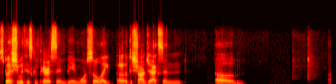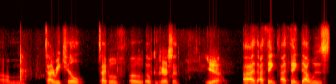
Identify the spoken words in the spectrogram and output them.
especially with his comparison being more so like uh, DeSean Jackson, um, um, Tyreek Hill type of, of, of comparison. Yeah, I, I think I think that was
